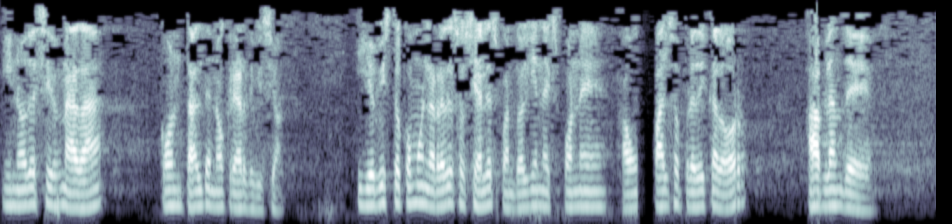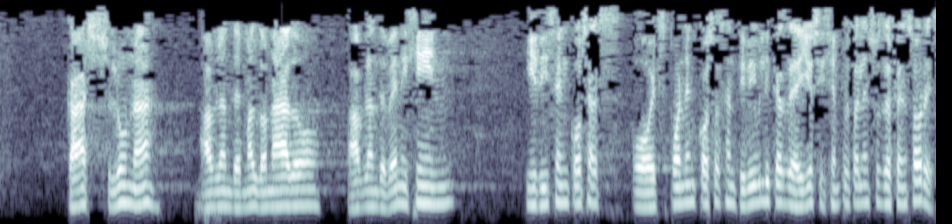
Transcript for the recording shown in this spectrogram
y no decir nada con tal de no crear división. Y yo he visto cómo en las redes sociales, cuando alguien expone a un falso predicador, hablan de Cash Luna, hablan de Maldonado, hablan de Benny Hinn, y dicen cosas o exponen cosas antibíblicas de ellos y siempre salen sus defensores.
